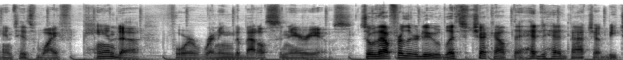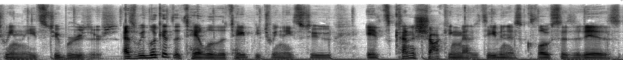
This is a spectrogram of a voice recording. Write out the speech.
and his wife Panda for running the battle scenarios. So without further ado, let's check out the head-to-head -head matchup between these two bruisers. As we look at the tale of the tape between these two, it's kind of shocking that it's even as close as it is,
